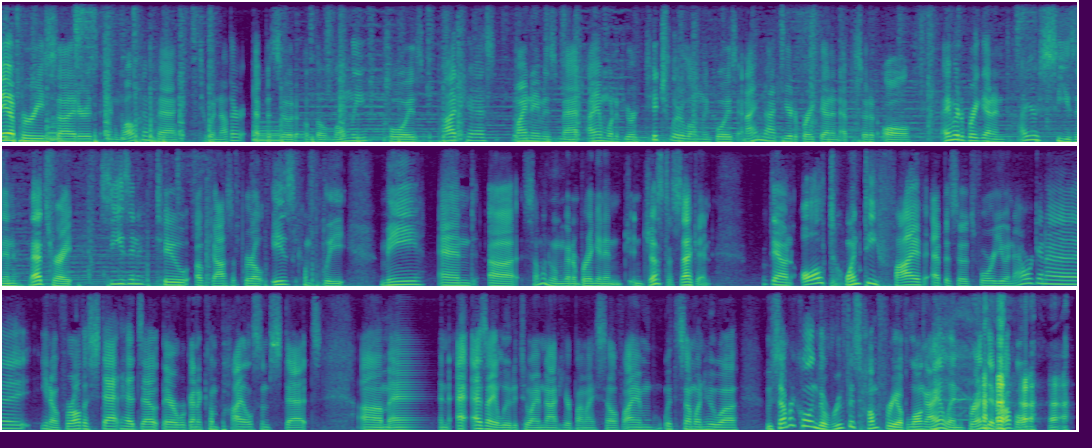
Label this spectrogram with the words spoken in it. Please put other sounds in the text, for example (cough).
Hey, Upper East Siders, and welcome back to another episode of the Lonely Boys podcast. My name is Matt. I am one of your titular Lonely Boys, and I'm not here to break down an episode at all. I'm here to break down an entire season. That's right, season two of Gossip Girl is complete. Me and uh, someone who I'm going to bring in, in in just a second down all 25 episodes for you, and now we're gonna, you know, for all the stat heads out there, we're gonna compile some stats. Um, and, and as I alluded to, I'm not here by myself. I am with someone who, uh, who some are calling the Rufus Humphrey of Long Island, Brendan Ruppel. (laughs)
